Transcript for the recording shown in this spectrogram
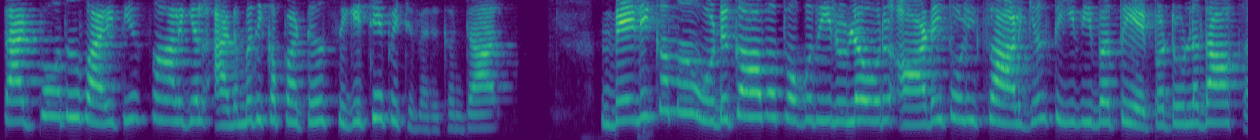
தற்போது வைத்தியசாலையில் அனுமதிக்கப்பட்டு சிகிச்சை பெற்று வருகின்றார். வெலிகம உடுகாவ பகுதியில் உள்ள ஒரு ஆடை தொழிற்சாலையில் தீ விபத்து ஏற்பட்டுள்ளதாக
